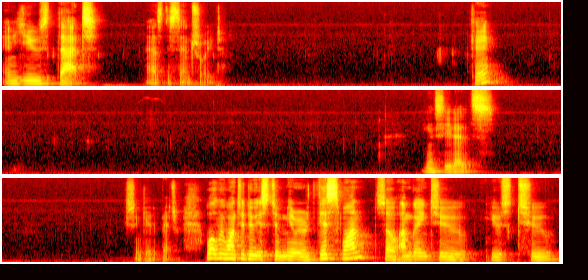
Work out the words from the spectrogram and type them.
and use that as the centroid. Okay. You can see that it's should get it better. What we want to do is to mirror this one. So I'm going to use two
